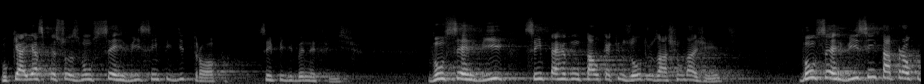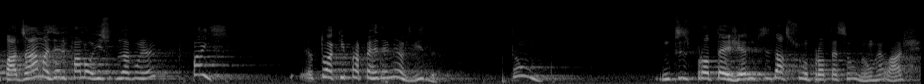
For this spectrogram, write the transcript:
Porque aí as pessoas vão servir sem pedir troca, sem pedir benefício. Vão servir sem perguntar o que é que os outros acham da gente. Vão servir sem estar preocupados. Ah, mas ele falou isso dos evangelhos. Paz, eu estou aqui para perder minha vida. Então, não precisa proteger, não precisa da sua proteção, não, relaxe.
